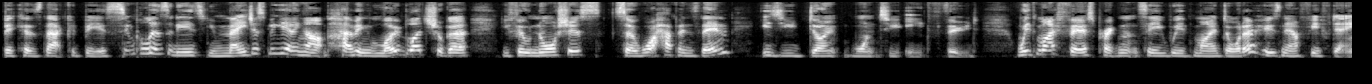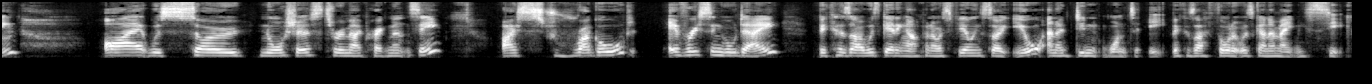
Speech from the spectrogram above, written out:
because that could be as simple as it is. You may just be getting up, having low blood sugar, you feel nauseous. So, what happens then is you don't want to eat food. With my first pregnancy with my daughter, who's now 15, I was so nauseous through my pregnancy. I struggled every single day because I was getting up and I was feeling so ill and I didn't want to eat because I thought it was going to make me sick.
